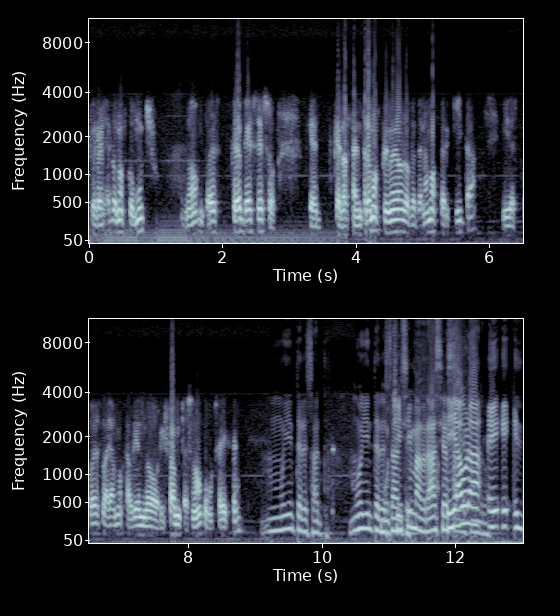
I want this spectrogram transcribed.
pero ya conozco mucho. ¿No? Entonces creo que es eso, que, que nos centremos primero en lo que tenemos cerquita y después vayamos abriendo horizontes, ¿no? Como se dice. Muy interesante, muy interesante. Muchísimas gracias. Y ahora, eh, eh, eh,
